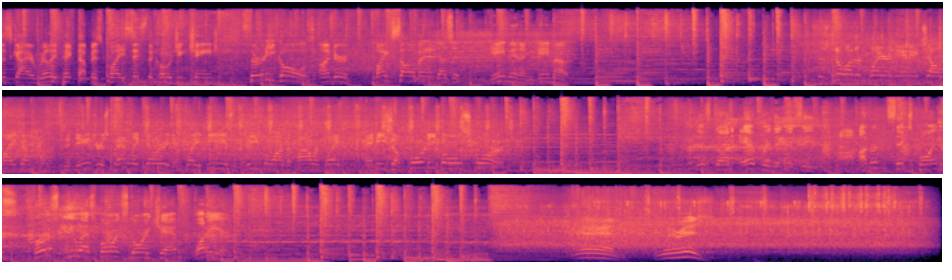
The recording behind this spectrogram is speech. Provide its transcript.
This guy really picked up his play since the coaching change. 30 goals under Mike Sullivan. Does it game in and game out. There's no other player in the NHL like him. He's a dangerous penalty killer. He can play D. He's lethal on the power play, and he's a 40-goal scorer. Just done everything this season. 106 points, first U.S.-born scoring champ. What a year. The winner is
